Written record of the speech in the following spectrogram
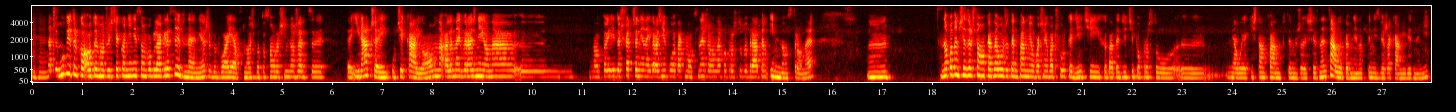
Mhm. Znaczy mówię tylko o tym, oczywiście konie nie są w ogóle agresywne, nie, żeby była jasność, bo to są roślinożercy e, i raczej uciekają, no ale najwyraźniej ona, no to jej doświadczenie najwyraźniej było tak mocne, że ona po prostu wybrała tę inną stronę. Mm. No potem się zresztą okazało, że ten pan miał właśnie chyba czwórkę dzieci i chyba te dzieci po prostu y, miały jakiś tam fan w tym, że się znęcały pewnie nad tymi zwierzakami biednymi.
